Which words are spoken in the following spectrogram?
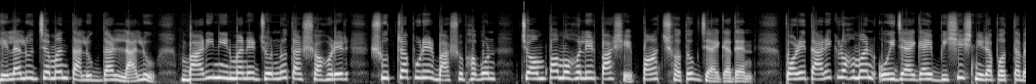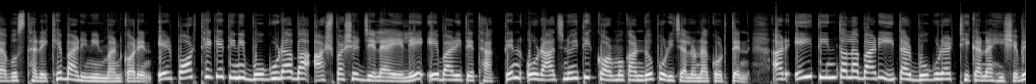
হেলালুজ্জামান তালুকদার লালু বাড়ি নির্মাণের জন্য তার শহরের সূত্রাপুরের বাসভবন চম্পামহলের পাশে পাঁচ শতক জায়গা দেন। পরে তারেক রহমান ওই জায়গায় বিশেষ নিরাপত্তা ব্যবস্থা রেখে বাড়ি নির্মাণ করেন। এরপর থেকে তিনি বগুড়া বা আশপাশের জেলায় এলে এ বাড়িতে থাকতেন ও রাজনৈতিক কর্মকাণ্ড পরিচালনা করতেন। আর এই তিনতলা বাড়ি তার বগুড়ার ঠিকানা হিসেবে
